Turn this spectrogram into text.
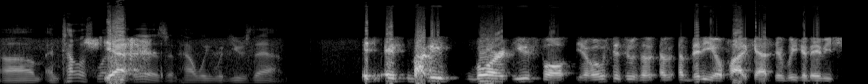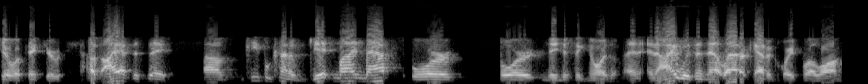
um, and tell us what yeah. that is and how we would use that it, might be more useful, you know, since it was a, a video podcast, if we could maybe show a picture. Um, I have to say, um, people kind of get mind maps or or they just ignore them. And, and I was in that latter category for a long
